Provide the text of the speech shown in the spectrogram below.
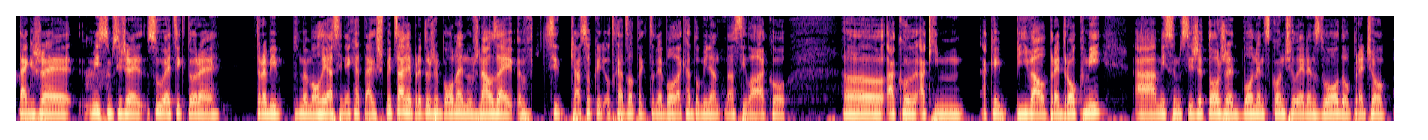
takže myslím si, že sú veci, ktoré, ktoré by sme mohli asi nechať tak, špeciálne preto, že Bonen už naozaj v časoch, keď odchádzal, tak to nebola taká dominantná sila ako, uh, ako akým, aký býval pred rokmi a myslím si, že to, že Bonen skončil jeden z dôvodov, prečo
